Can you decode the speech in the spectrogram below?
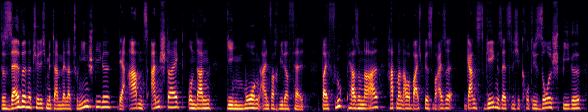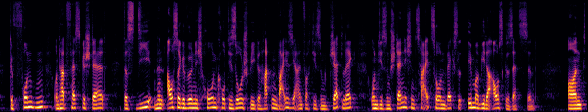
Dasselbe natürlich mit deinem Melatoninspiegel, der abends ansteigt und dann gegen morgen einfach wieder fällt. Bei Flugpersonal hat man aber beispielsweise ganz gegensätzliche Cortisolspiegel gefunden und hat festgestellt, dass die einen außergewöhnlich hohen Cortisolspiegel hatten, weil sie einfach diesem Jetlag und diesem ständigen Zeitzonenwechsel immer wieder ausgesetzt sind. Und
